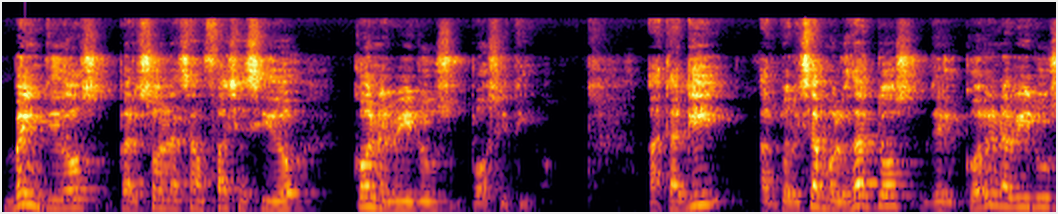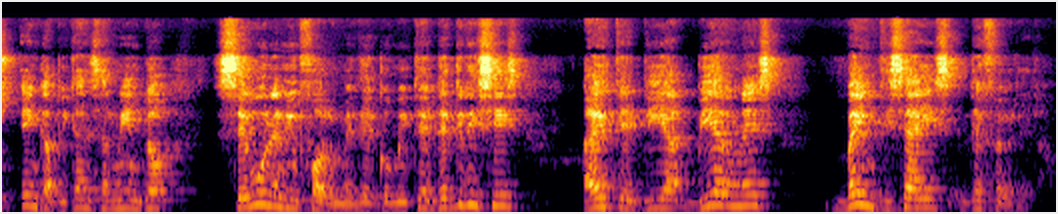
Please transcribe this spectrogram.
22 personas han fallecido con el virus positivo. Hasta aquí actualizamos los datos del coronavirus en Capitán Sarmiento según el informe del Comité de Crisis a este día viernes 26 de febrero.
